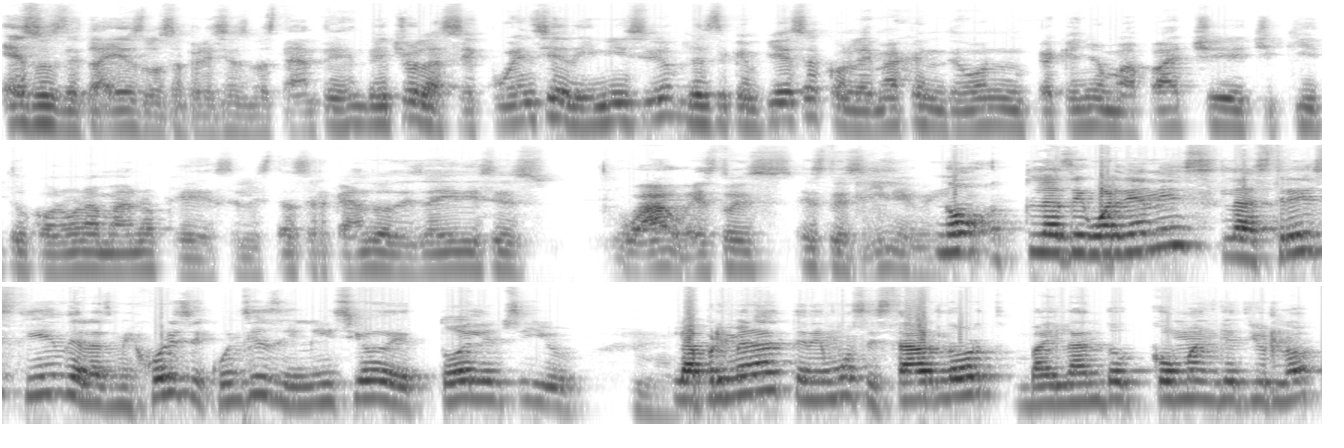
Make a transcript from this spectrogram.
Esos detalles los aprecias bastante. De hecho, la secuencia de inicio, desde que empieza con la imagen de un pequeño mapache chiquito con una mano que se le está acercando, desde ahí dices, wow, esto es, esto es cine, güey. No, las de Guardianes, las tres tienen de las mejores secuencias de inicio de todo el MCU. La primera tenemos Star-Lord bailando Come and Get Your Love.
